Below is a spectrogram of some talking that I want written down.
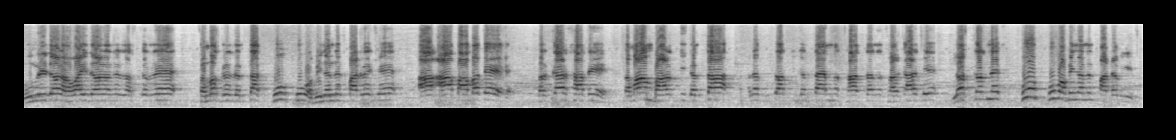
ભૂમિ દળ, હવાઈ દળ અને લશ્કરને સમગ્ર જનતા ખૂબ ખૂબ અભિનંદન પાઠવે છે. આ આ બાબતે સરકાર સાથે તમામ ભારતની જનતા અને ગુજરાતની જનતા એમનો સાથ અને સહકાર છે. લશ્કરને ખૂબ ખૂબ અભિનંદન પાઠવીએ છીએ.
